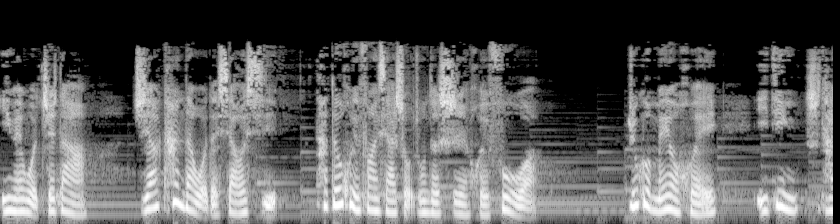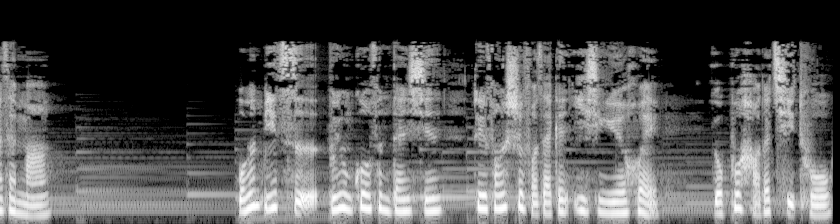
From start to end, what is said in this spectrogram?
因为我知道。只要看到我的消息，他都会放下手中的事回复我。如果没有回，一定是他在忙。我们彼此不用过分担心对方是否在跟异性约会，有不好的企图。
